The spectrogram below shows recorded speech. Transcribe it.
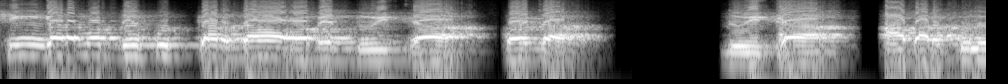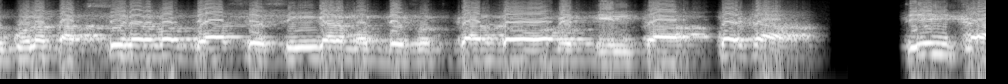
সিংহার মধ্যে ফুৎকার দেওয়া হবে দুইটা, কয়টা? দুইটা। আবার কোন কোন তাফসীরের মধ্যে আছে সিংহার মধ্যে ফুৎকার দেওয়া হবে তিনটা, কয়টা? তিনটা।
